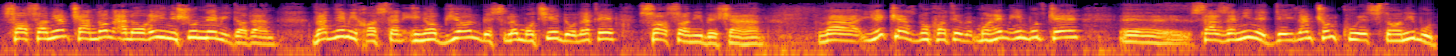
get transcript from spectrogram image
ساسانی هم چندان علاقه نشون نمی‌دادن و نمی‌خواستن اینا بیان به اصطلاح مطیع دولت ساسانی بشن. و یکی از نکات مهم این بود که سرزمین دیلم چون کوهستانی بود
